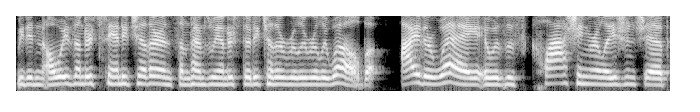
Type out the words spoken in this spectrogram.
We didn't always understand each other. And sometimes we understood each other really, really well. But either way, it was this clashing relationship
